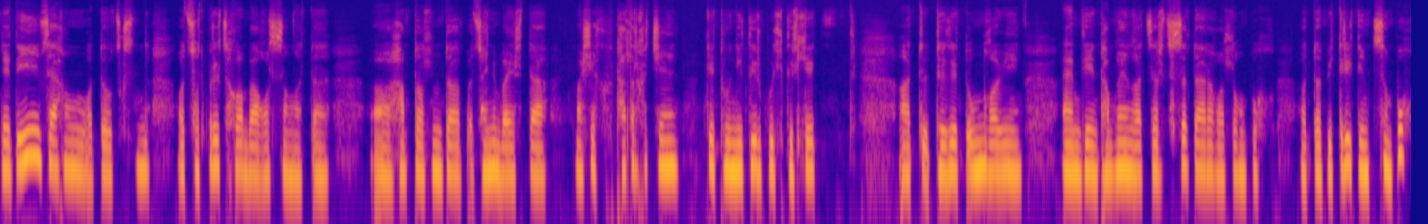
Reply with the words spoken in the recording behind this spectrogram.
Тэгээд ийм сайхан одоо үзэсгэлэн судалбарыг зохион байгуулсан одоо хамт олондоо Санин баяртай маш их талархаж байна. Тэгээд түүний гэр бүл гэрлээд тэгээд Өмнө говийн аймгийн тамгын газар засаг дарга болон бүх одоо биднийг дэмжсэн бүх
